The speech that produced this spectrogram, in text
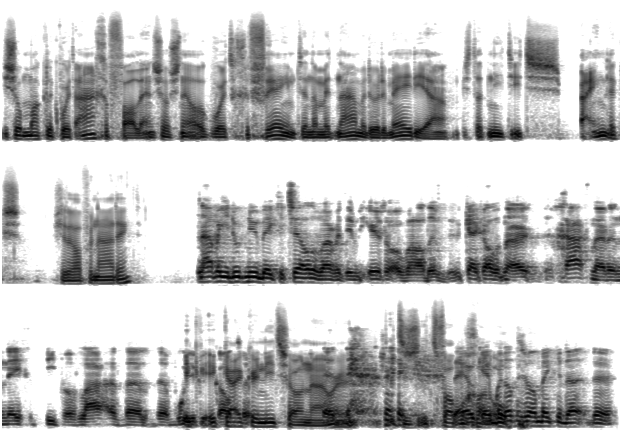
je zo makkelijk wordt aangevallen en zo snel ook wordt geframed. En dan met name door de media. Is dat niet iets pijnlijks als je erover nadenkt? Nou, maar je doet nu een beetje hetzelfde waar we het in het eerste over hadden. We kijken altijd naar, graag naar de negatieve of la, de, de moeilijke ik, ik kijk er niet zo naar hoor. het, is, het valt nee, me okay, gewoon maar op. dat is wel een beetje de, de...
